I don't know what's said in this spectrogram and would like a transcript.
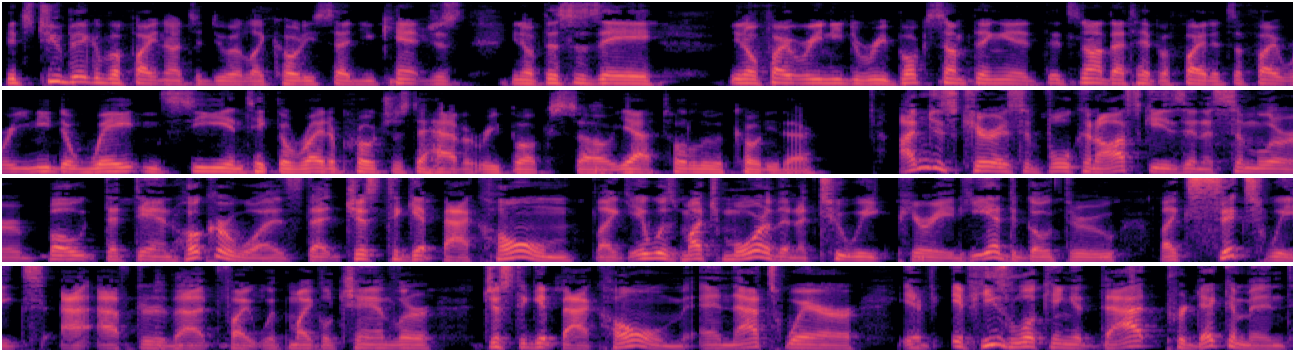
It's too big of a fight not to do it. Like Cody said, you can't just, you know, if this is a, you know, fight where you need to rebook something. It, it's not that type of fight. It's a fight where you need to wait and see and take the right approaches to have it rebooked. So yeah, totally with Cody there. I'm just curious if Volkanovski is in a similar boat that Dan Hooker was, that just to get back home, like it was much more than a two week period. He had to go through like six weeks a- after that fight with Michael Chandler just to get back home. And that's where if, if he's looking at that predicament,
